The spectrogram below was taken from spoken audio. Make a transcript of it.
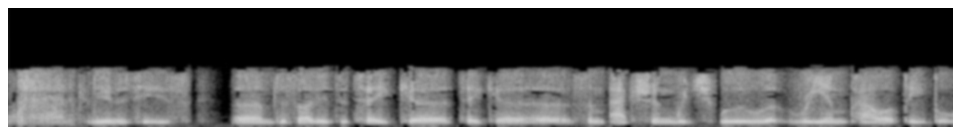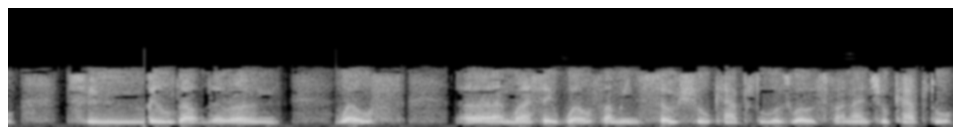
and communities, um, decided to take uh, take uh, uh, some action which will re-empower people to build up their own wealth uh, and when I say wealth, I mean social capital as well as financial capital,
